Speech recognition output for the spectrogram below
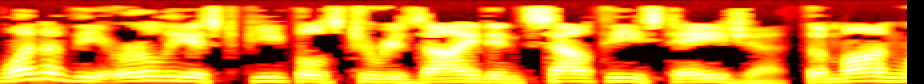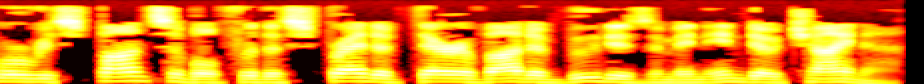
One of the earliest peoples to reside in Southeast Asia, the Mon were responsible for the spread of Theravada Buddhism in Indochina.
